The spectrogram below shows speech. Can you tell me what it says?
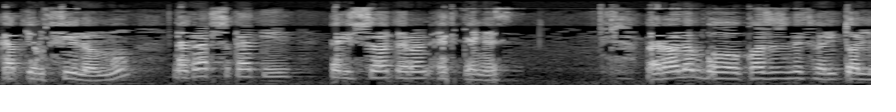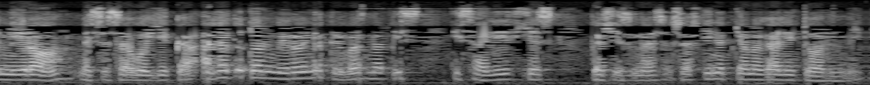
κάποιων φίλων μου να γράψω κάτι περισσότερο εκτενές. Παρόλο που ο κόσμος με θεωρεί τολμηρό, μέσα εισαγωγικά, αλλά το τολμηρό είναι ακριβώς να πεις τις αλήθειες που έχεις μέσα σου. Αυτή είναι πιο μεγάλη τόλμη.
